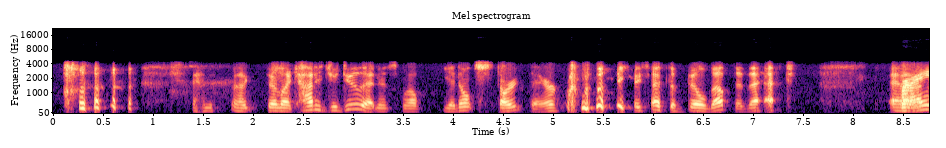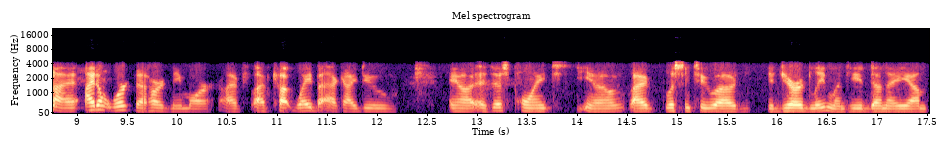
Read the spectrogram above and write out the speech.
and uh, they're like, how did you do that? And it's well, you don't start there. you have to build up to that. And Right. I, I don't work that hard anymore. I've I've cut way back. I do, you know, at this point, you know, I listened to uh, Jared Leland. He had done a um,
